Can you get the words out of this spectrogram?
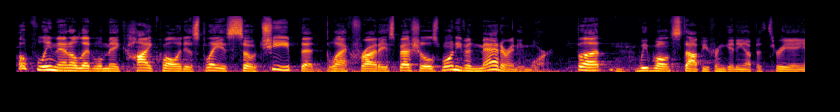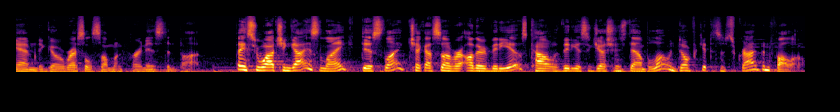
Hopefully, NanoLED will make high quality displays so cheap that Black Friday specials won't even matter anymore. But we won't stop you from getting up at 3 a.m. to go wrestle someone for an Instant Pot. Thanks for watching guys, like, dislike, check out some of our other videos, comment with video suggestions down below, and don't forget to subscribe and follow.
